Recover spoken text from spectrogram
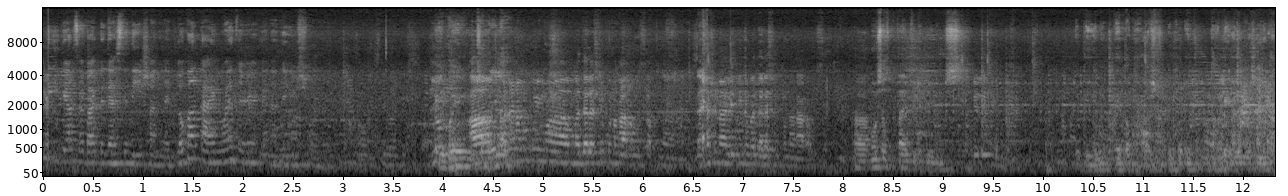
Details about the destination, like local time, weather, ganun the usual. Yung, Iba yung sa kanila. ano naman po yung mga madalas yung nakakausap na nationality na madalas yung po nakakausap? Uh, most of the time, Filipinos. Pilipino. Ito, kausapin ko dito. Tingnan mo sa mga.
